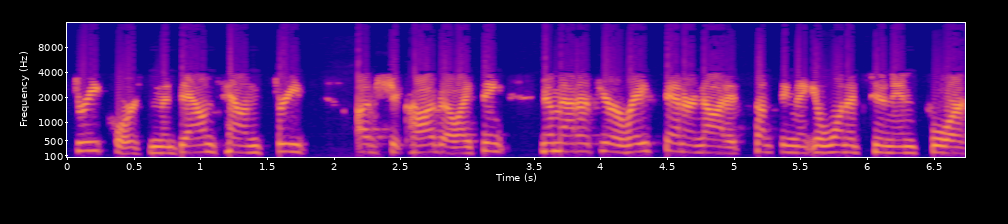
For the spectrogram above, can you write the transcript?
street course in the downtown streets of Chicago? I think no matter if you're a race fan or not, it's something that you'll want to tune in for,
